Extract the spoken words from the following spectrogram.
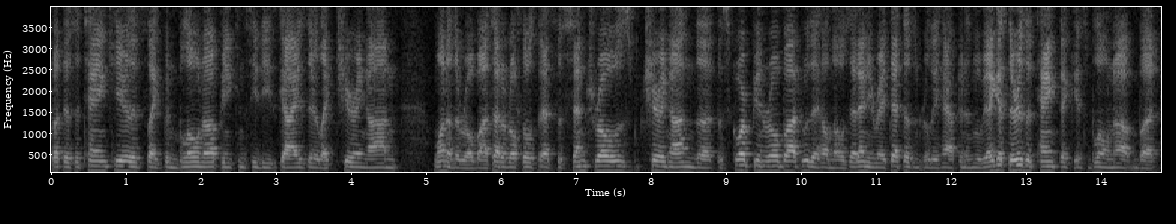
But there's a tank here that's like been blown up and you can see these guys they're like cheering on one of the robots. I don't know if those that's the Centros cheering on the, the Scorpion robot. Who the hell knows? At any rate, that doesn't really happen in the movie. I guess there is a tank that gets blown up, but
